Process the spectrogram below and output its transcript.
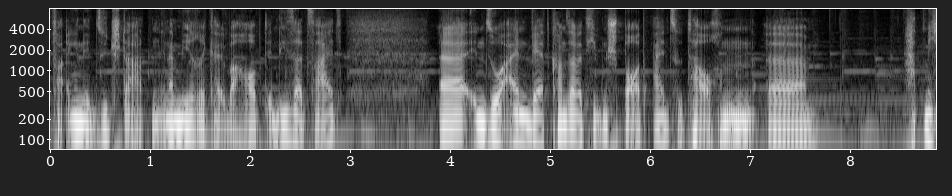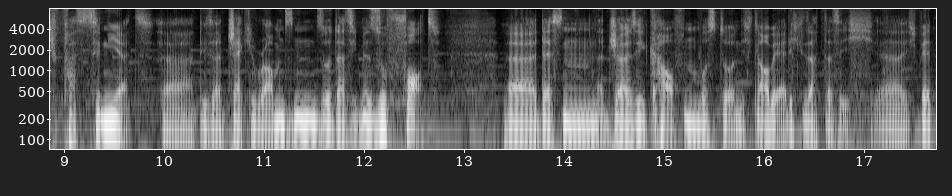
vor allem in den Südstaaten, in Amerika überhaupt, in dieser Zeit, äh, in so einen wertkonservativen Sport einzutauchen, äh, hat mich fasziniert, äh, dieser Jackie Robinson, so dass ich mir sofort äh, dessen Jersey kaufen musste. Und ich glaube ehrlich gesagt, dass ich, äh, ich werde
